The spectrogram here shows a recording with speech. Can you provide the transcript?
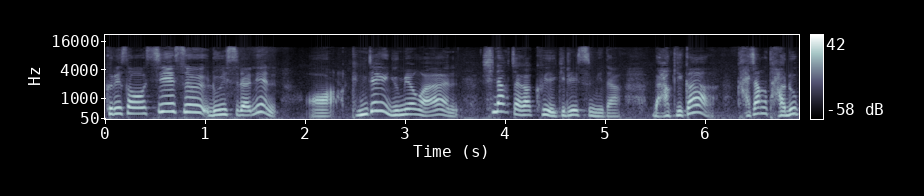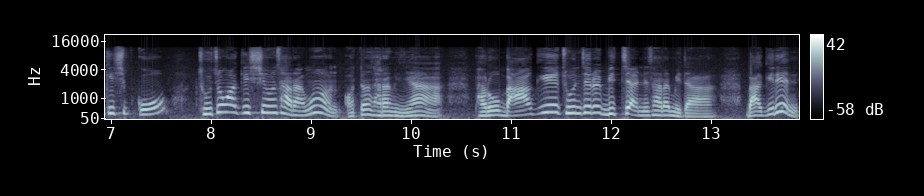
그래서 C.S. 루이스라는 어, 굉장히 유명한 신학자가 그 얘기를 했습니다. 마귀가 가장 다루기 쉽고 조종하기 쉬운 사람은 어떤 사람이냐? 바로 마귀의 존재를 믿지 않는 사람이다. 마귀는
